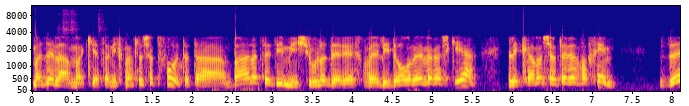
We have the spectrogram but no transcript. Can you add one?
מה זה למה? כי אתה נכנס לשותפות, אתה בא לצאת עם מישהו לדרך ולדהור לעבר השקיעה, לכמה שיותר רווחים. זה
